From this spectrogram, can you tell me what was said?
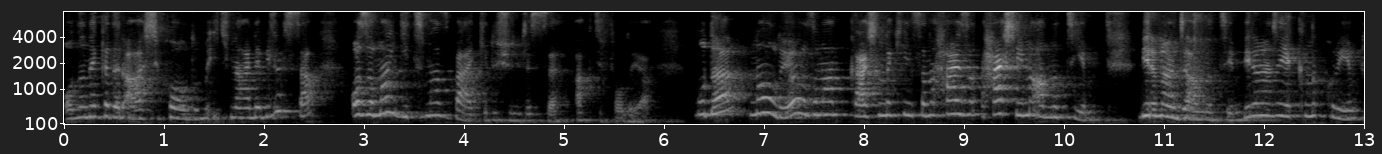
ona ne kadar aşık olduğumu ikna edebilirsem o zaman gitmez belki düşüncesi aktif oluyor. Bu da ne oluyor? O zaman karşımdaki insana her her şeyimi anlatayım. Bir an önce anlatayım. Bir an önce yakınlık kurayım.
